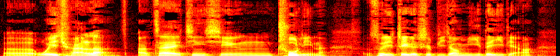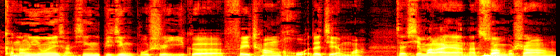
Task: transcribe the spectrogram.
呃，维权了啊，再进行处理呢，所以这个是比较迷的一点啊。可能因为小新毕竟不是一个非常火的节目啊，在喜马拉雅呢算不上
